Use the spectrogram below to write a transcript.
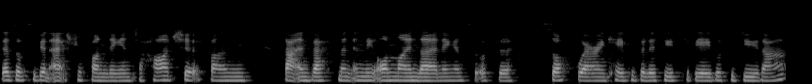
There's obviously been extra funding into hardship funds, that investment in the online learning and sort of the software and capabilities to be able to do that.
